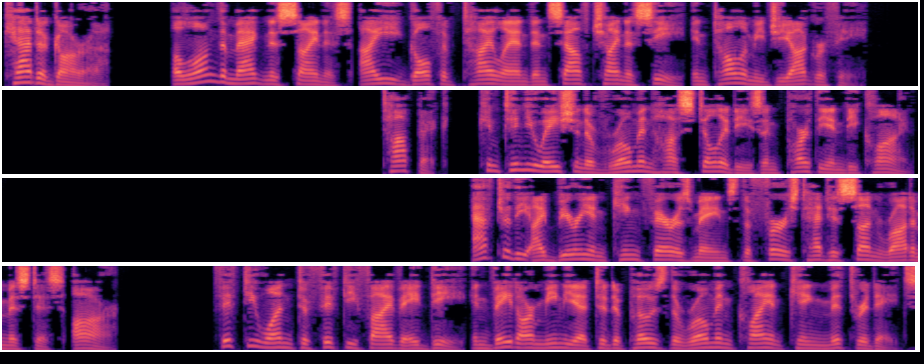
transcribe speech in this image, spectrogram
Kattigara along the Magnus Sinus i.e. Gulf of Thailand and South China Sea in Ptolemy geography. Continuation of Roman hostilities and Parthian decline After the Iberian king Pharasmanes I had his son Rhadamistus r. 51–55 AD invade Armenia to depose the Roman client king Mithridates,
